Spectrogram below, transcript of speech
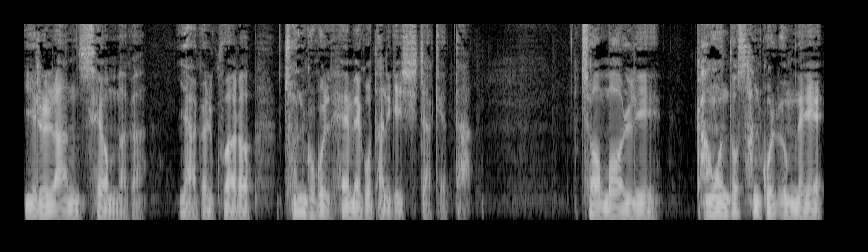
이를 안 새엄마가 약을 구하러 전국을 헤매고 다니기 시작했다. 저 멀리 강원도 산골 읍내의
